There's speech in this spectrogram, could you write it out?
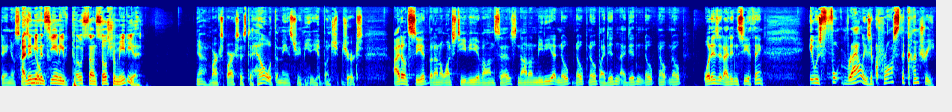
Daniel says I didn't nope. even see any posts on social media. Yeah, Mark Sparks says to hell with the mainstream media, bunch of jerks. I don't see it, but I don't watch TV. Yvonne says not on media. Nope, nope, nope. I didn't. I didn't. Nope, nope, nope. What is it? I didn't see a thing. It was rallies across the country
